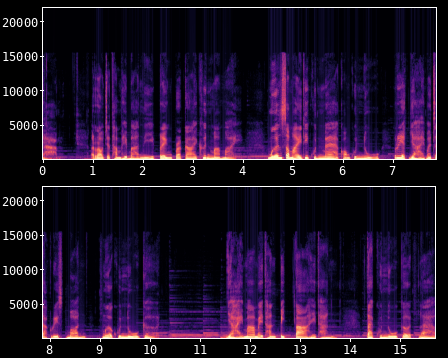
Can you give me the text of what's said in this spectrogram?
ยาม เราจะทำให้บ้านนี้เปล่งประกายขึ้นมาใหม่ เหมือนสมัยที่คุณแม่ของคุณหนูเรียกยายมาจากริสบอน เมื่อคุณหนูเกิด ยายมาไม่ทันปิดตาให้ท่าน แต่คุณหนูเกิดแล้ว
